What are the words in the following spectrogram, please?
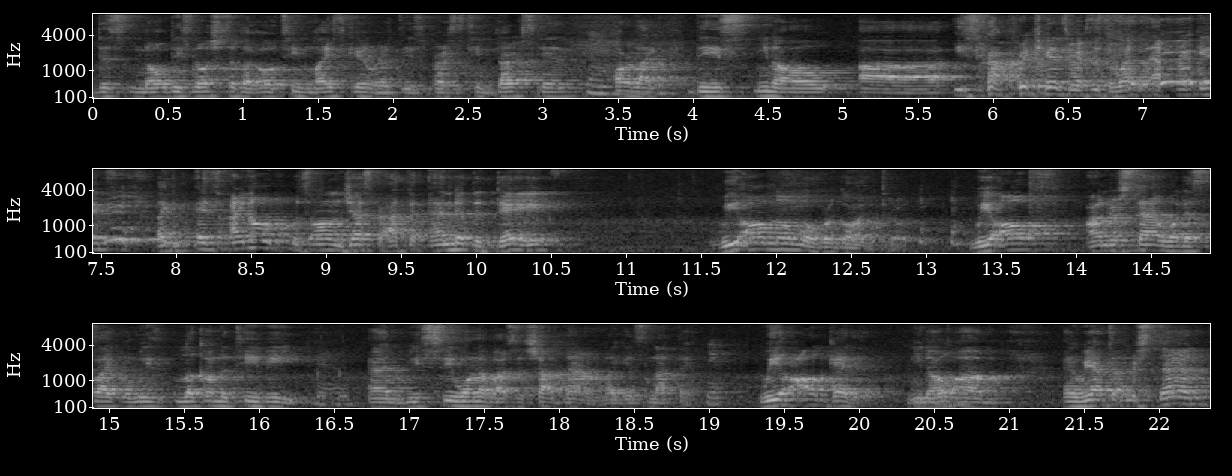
this no these notions of like oh team light skin versus versus team dark skin or like these you know uh, East Africans versus West Africans. Like it's I know it's all in jest but at the end of the day we all know what we're going through. We all f- understand what it's like when we look on the TV and we see one of us is shot down like it's nothing. We all get it You know, um, and we have to understand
